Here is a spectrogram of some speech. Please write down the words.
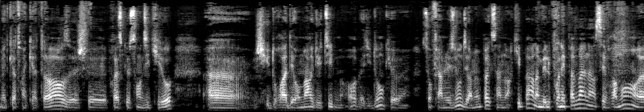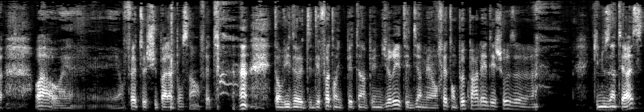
1m94, je fais presque 110 kilos. Euh, j'ai eu droit à des remarques du type oh bah dis donc si on ferme les yeux on dirait même pas que c'est un noir qui parle hein, mais le prenez pas mal hein, c'est vraiment waouh et en fait je suis pas là pour ça en fait t'as envie de, des fois t'as envie de péter un peu une durite et de dire mais en fait on peut parler des choses qui nous intéressent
